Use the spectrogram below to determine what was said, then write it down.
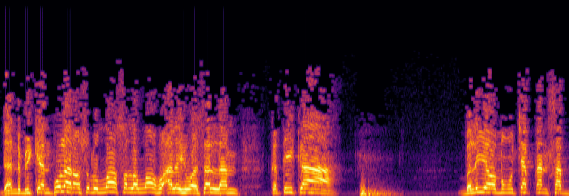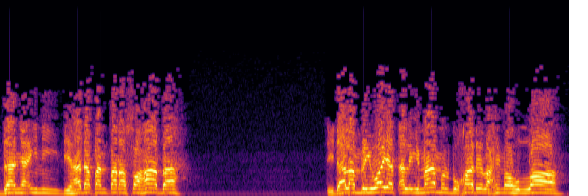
Dan demikian pula Rasulullah sallallahu alaihi wasallam ketika beliau mengucapkan sabdanya ini di hadapan para sahabat di dalam riwayat Al-Imam Al-Bukhari rahimahullah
